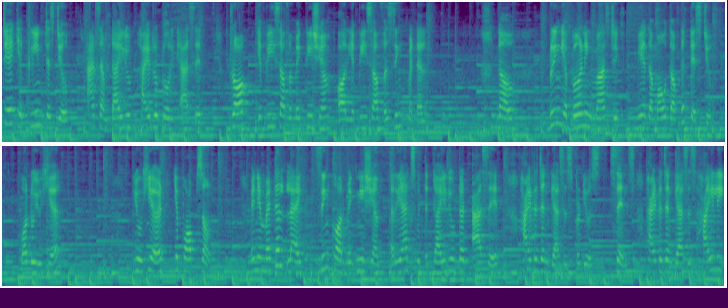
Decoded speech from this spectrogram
take a clean test tube, add some dilute hydrochloric acid, drop a piece of a magnesium or a piece of a zinc metal. Now, bring a burning matchstick near the mouth of the test tube. What do you hear? You hear a pop sound. When a metal like zinc or magnesium reacts with the diluted acid, hydrogen gas is produced. Since hydrogen gas is highly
